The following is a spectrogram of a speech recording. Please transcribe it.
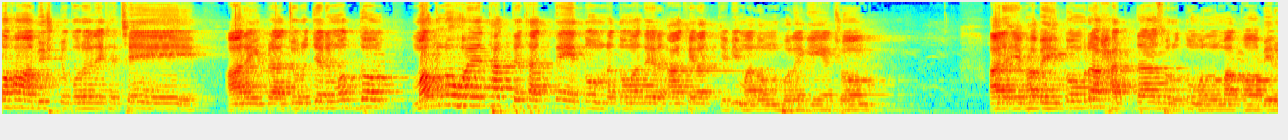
মহাবিষ্ট করে রেখেছে। আর এই প্রাচুর্যের মধ্যে মগ্ন হয়ে থাকতে থাকতে তোমরা তোমাদের আখেরাতকে বিমালম ভুলে গিয়েছো। আর এভাবেই তোমরা হাত্তা সুরতুমুল মাকাবির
